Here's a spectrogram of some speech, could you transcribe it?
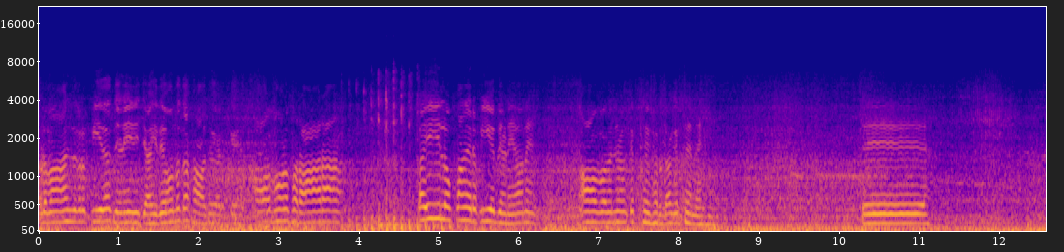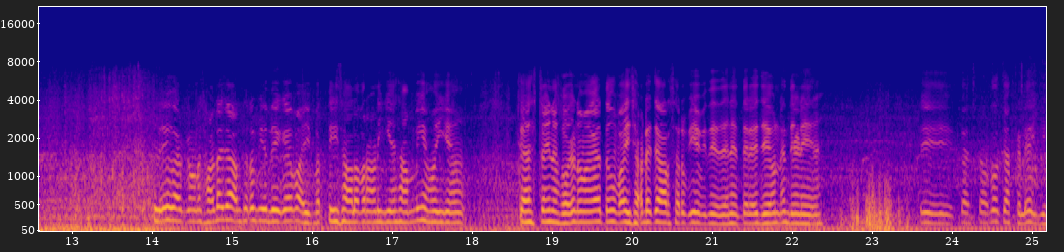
ਐਡਵਾਂਸ ਰੁਪਏ ਤਾਂ ਦੇਣੇ ਨਹੀਂ ਚਾਹੀਦੇ, ਉਹਨੂੰ ਤਾਂ ਖਾਸ ਕਰਕੇ। ਆਪ ਹੁਣ ਫਰਾਰ ਆ। ਕਈ ਲੋਕਾਂ ਦੇ ਰੁਪਏ ਦੇਣੇ ਆ ਉਹਨੇ। ਆਪ ਪਤਾ ਨਹੀਂ ਹੁਣ ਕਿੱਥੇ ਫਿਰਦਾ, ਕਿੱਥੇ ਨਹੀਂ। ਤੇ ਇਹਦੇ ਕਰਕੇ ਹੁਣ 450 ਰੁਪਏ ਦੇ ਕੇ ਭਾਈ 32 ਸਾਲ ਪੁਰਾਣੀਆਂ ਸਾਂਭੀਆਂ ਹੋਈਆਂ। ਕੈਸਟਾਂ ਹੀ ਨਾ ਖੋਜਣਾ, ਮੈਂ ਕਿਹਾ ਤੂੰ ਭਾਈ 450 ਰੁਪਏ ਵੀ ਦੇ ਦੇਣੇ ਤੇਰੇ, ਜੇ ਉਹਨੇ ਦੇਣੇ ਆ। ਤੇ ਕੈਸਟਾਂ ਤੋਂ ਚੱਕ ਲਿਆਈਏ।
